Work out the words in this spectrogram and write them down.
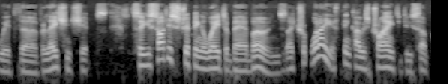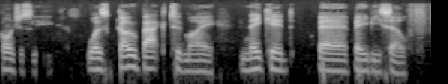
with uh, relationships. So you started stripping away to bare bones. I tr- what I think I was trying to do subconsciously was go back to my naked, bare baby self.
